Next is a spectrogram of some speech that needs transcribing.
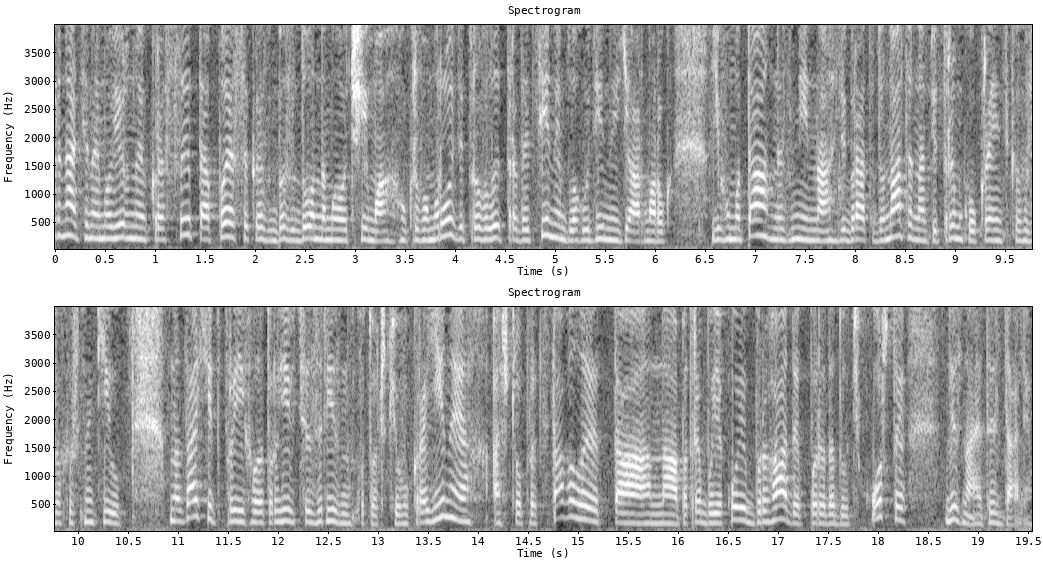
Пернаті неймовірної краси та песики з бездонними очима у Кривому Розі провели традиційний благодійний ярмарок. Його мета незмінна зібрати донати на підтримку українських захисників. На захід приїхали торгівці з різних куточків України. А що представили та на потребу якої бригади передадуть кошти, дізнаєтесь далі.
